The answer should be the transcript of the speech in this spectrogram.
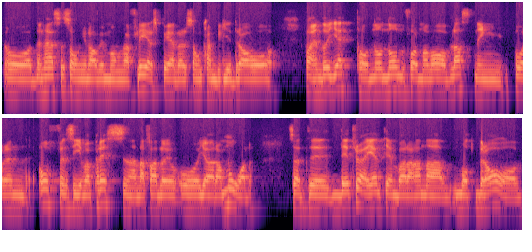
Och den här säsongen har vi många fler spelare som kan bidra och har ändå gett honom någon form av avlastning på den offensiva pressen i alla fall och, och göra mål. Så att det, det tror jag egentligen bara han har mått bra av.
